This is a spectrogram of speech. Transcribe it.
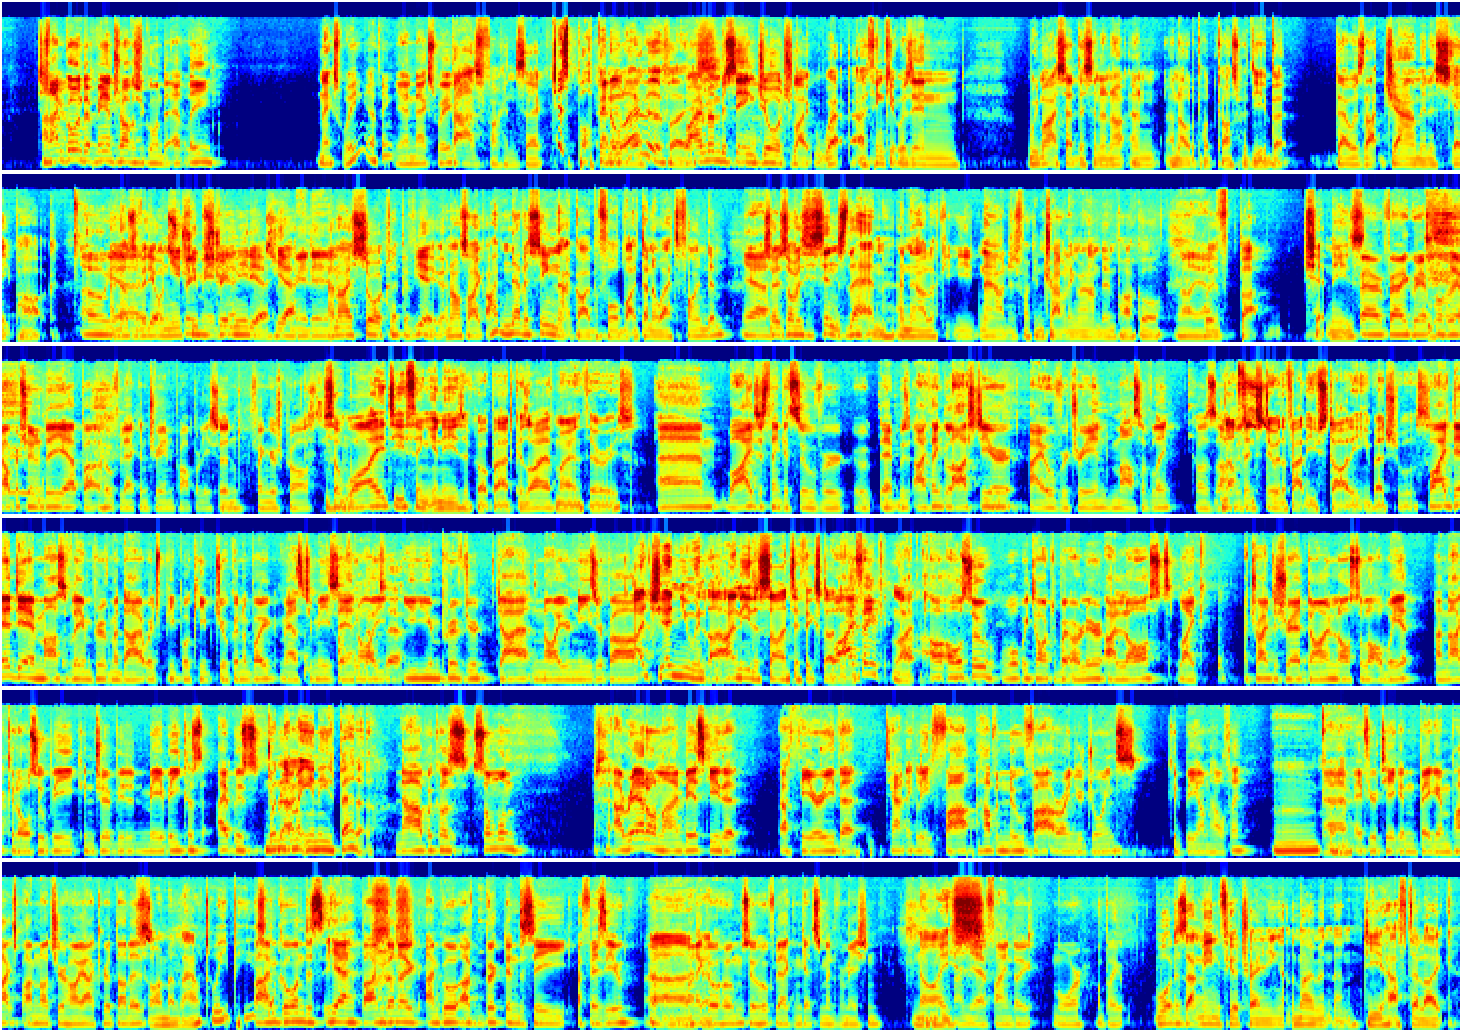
and I'm going to me and Travis are going to Italy. next week, I think. Yeah, next week. that's fucking sick. Just bopping all over the place. But I remember seeing George like where, I think it was in. We might have said this in an, an an older podcast with you, but there was that jam in a skate park. Oh, And there was a video on Street YouTube, Media. Street Media, Street yeah. Media, yeah. And I saw a clip of you, and I was like, I've never seen that guy before, but I don't know where to find him. Yeah. So it's obviously since then, and now look at you now, just fucking traveling around doing parkour Well, yeah. with butt shit knees. Very, very grateful for the opportunity. Yeah, but hopefully I can train properly soon. Fingers crossed. So why do you think your knees have got bad? Because I have my own theories. Um, well, I just think it's over. It was. I think last year I overtrained massively because Nothing Was, to do with the fact that you started eating vegetables. well, I did, yeah, massively improve my diet, which people keep joking about, messaging me saying, "Oh, you, it. you, you improved your diet and now your knees are bad." I genuinely, like, I need a scientific study. Well, I think like, like also what we talked about earlier. I lost like I tried to shred down, lost a lot of weight, and that could also be contributed maybe because it was. wouldn't that direct- make your knees better? Nah, because someone I read online basically that a theory that technically fat having no fat around your joints could be unhealthy. Um, if you're taking big impacts, but I'm not sure how accurate that is. So I'm allowed to eat pizza. But I'm going to s- yeah, but I'm gonna I'm go I've booked in to see a physio um, Ah, when I go home, so hopefully I can get some information nice. and yeah, find out more about What does that mean for your training at the moment? Then do you have to like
